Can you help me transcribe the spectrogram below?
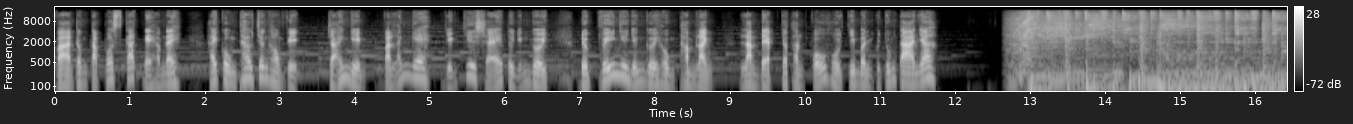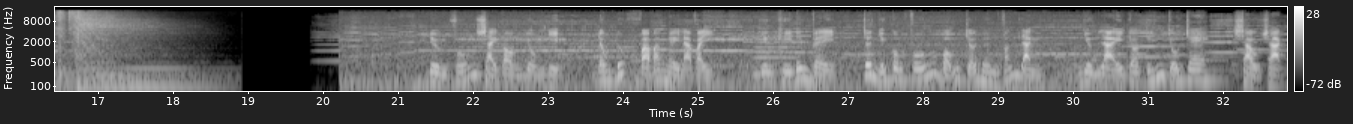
Và trong tập podcast ngày hôm nay, hãy cùng theo chân Hồng Việt trải nghiệm và lắng nghe những chia sẻ từ những người được ví như những người hùng thầm lặng làm đẹp cho thành phố Hồ Chí Minh của chúng ta nhé. Đường phố Sài Gòn nhộn nhịp, đông đúc vào ban ngày là vậy. Nhưng khi đêm về, trên những con phố bỗng trở nên vắng lặng, nhường lại cho tiếng chổi tre, xào xạc,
